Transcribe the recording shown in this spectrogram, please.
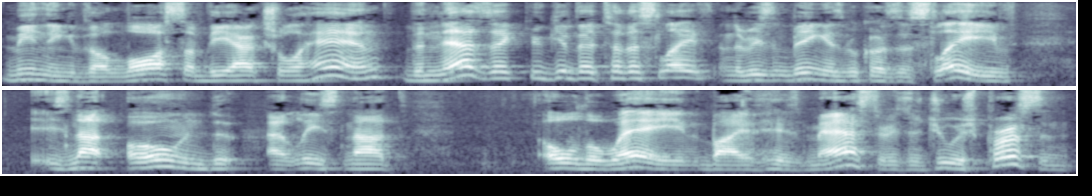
meaning the loss of the actual hand, the nezik, you give that to the slave. And the reason being is because the slave is not owned, at least not all the way, by his master. He's a Jewish person.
